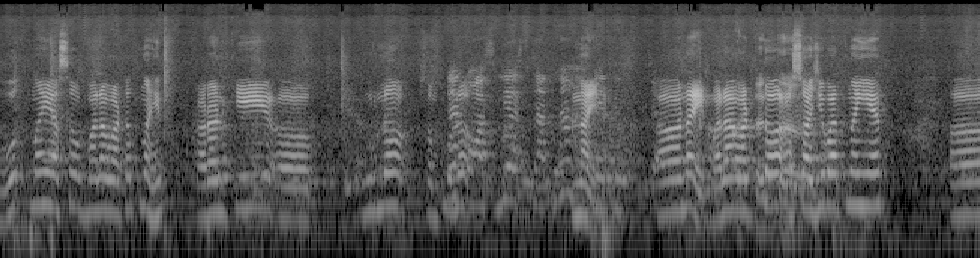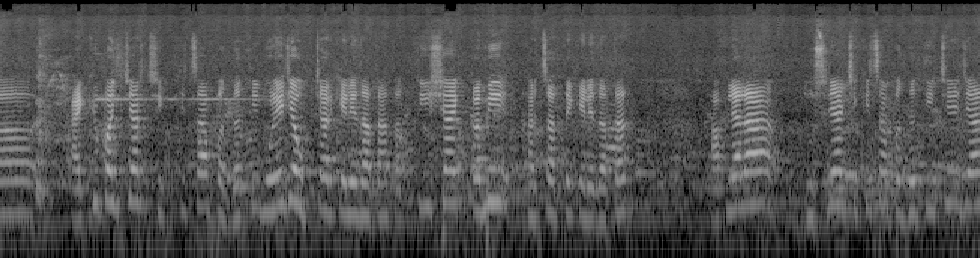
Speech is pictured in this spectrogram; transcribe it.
होत नाही असं मला वाटत नाही. कारण की पूर्ण संपूर्ण कॉस्टली असतात ना नाही. नाही. मला वाटतं असं अजिबात नाही आहे ॲक्युपंक्चर चिकित्सा पद्धतीमुळे जे उपचार केले जातात अतिशय कमी खर्चात ते केले जातात. आपल्याला दुसऱ्या चिकित्सा पद्धतीचे ज्या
